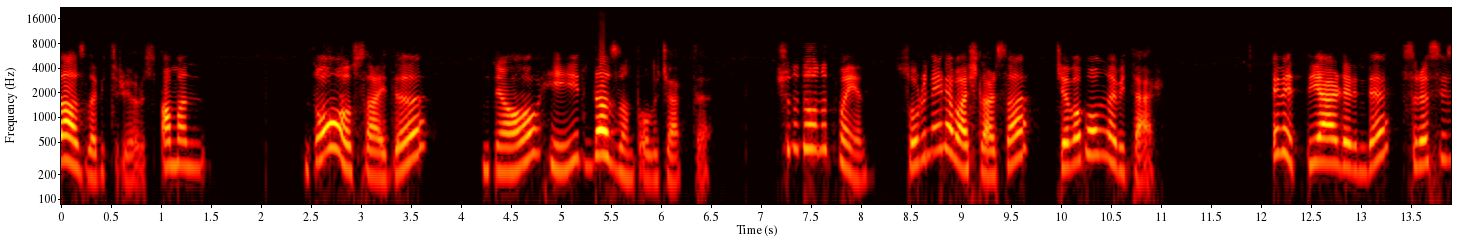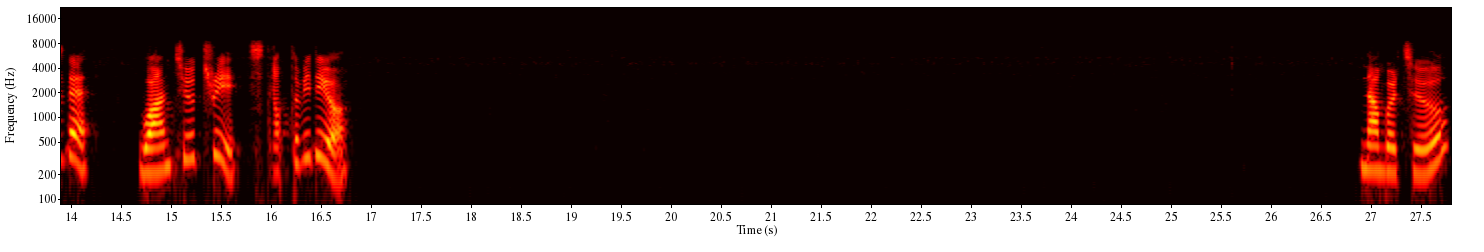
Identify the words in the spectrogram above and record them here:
does'la bitiriyoruz. Ama no olsaydı no, he doesn't olacaktı. Şunu da unutmayın. Soru neyle başlarsa cevap onunla biter. Evet, diğerlerinde sıra sizde. One, two, three. Stop the video. Number two.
